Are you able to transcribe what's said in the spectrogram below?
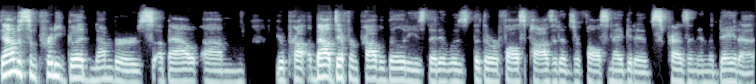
down to some pretty good numbers about um, your pro- about different probabilities that it was that there were false positives or false negatives present in the data.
